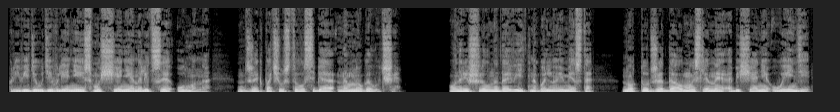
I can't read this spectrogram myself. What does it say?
При виде удивления и смущения на лице Улмана Джек почувствовал себя намного лучше. Он решил надавить на больное место, но тут же дал мысленное обещание Уэнди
